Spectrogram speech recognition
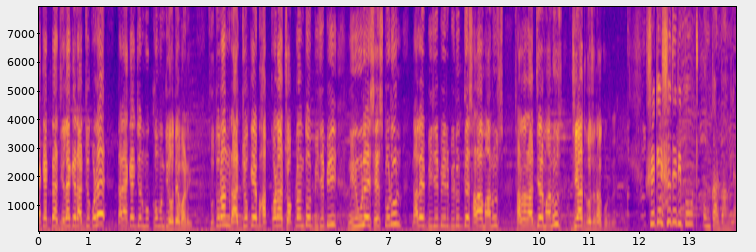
এক একটা জেলাকে রাজ্য করে, তারা এক একজন মুখ্যমন্ত্রী হতে পারে। সুতরাং রাজ্যকে ভাগ করা চক্রান্ত বিজেপি নির্মূলে শেষ করুন, নালে বিজেপির বিরুদ্ধে সারা মানুষ, সারা রাজ্যের মানুষ জিহাদ ঘোষণা করবে। শেখের সুদে রিপোর্ট, ওঙ্কার বাংলা।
